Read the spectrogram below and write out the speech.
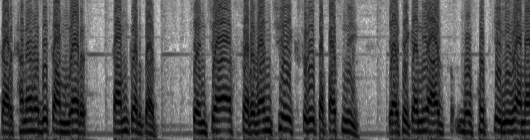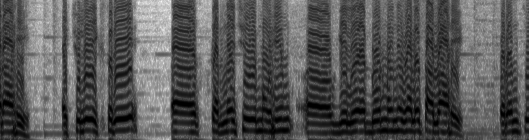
कारखान्यामध्ये कामगार काम करतात त्यांच्या सर्वांची एक्सरे तपासणी या ठिकाणी आज मोफत केली जाणार आहे. ऍक्च्युली एक्सरे करण्याची मोहीम गेल्या गेले दोन महिने झालं चालू आहे. परंतु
